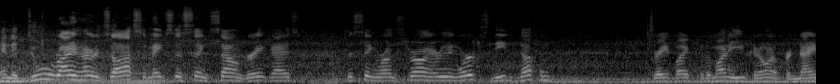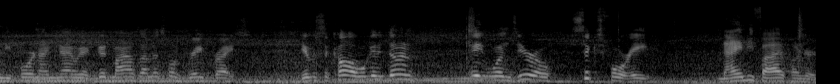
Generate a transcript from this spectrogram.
and a dual Rinehart exhaust that makes this thing sound great, guys. This thing runs strong, everything works, needs nothing. Great bike for the money. You can own it for $94.99. We got good miles on this one, great price. Give us a call, we'll get it done. 810 648 9500.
